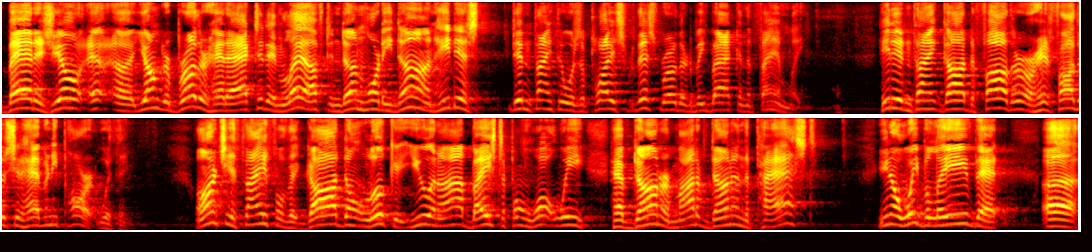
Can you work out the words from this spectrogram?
bad his uh, younger brother had acted and left and done what he done, he just didn't think there was a place for this brother to be back in the family. He didn't think God the Father or his father should have any part with him. Aren't you thankful that God don't look at you and I based upon what we have done or might have done in the past? You know, we believe that uh,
